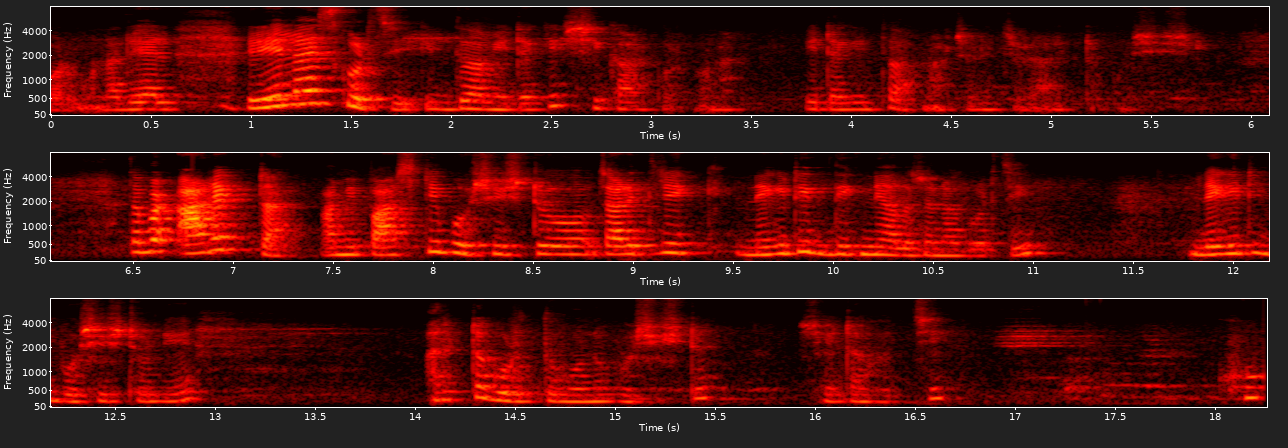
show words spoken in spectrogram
করব না। রিয়েল রিয়েলাইজ করছি, কিন্তু আমি এটাকে স্বীকার করব না। এটা কিন্তু আপনার চরিত্রের আরেকটা বৈশিষ্ট্য। তারপর আরেকটা, আমি পাঁচটি বৈশিষ্ট্য, চারিত্রিক নেগেটিভ দিক নিয়ে আলোচনা করছি। নেগেটিভ বৈশিষ্ট্য নিয়ে আরেকটা গুরুত্বপূর্ণ বৈশিষ্ট্য, সেটা হচ্ছে খুব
